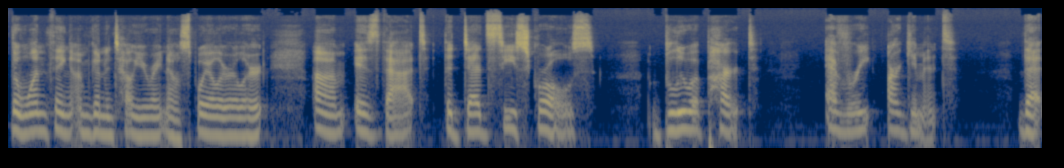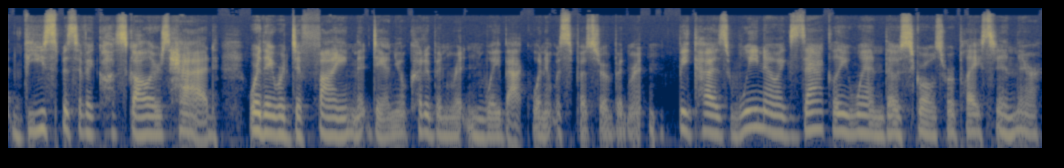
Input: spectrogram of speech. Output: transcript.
the one thing I'm going to tell you right now, spoiler alert, um, is that the Dead Sea Scrolls blew apart every argument that these specific scholars had where they were defying that Daniel could have been written way back when it was supposed to have been written because we know exactly when those scrolls were placed in there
